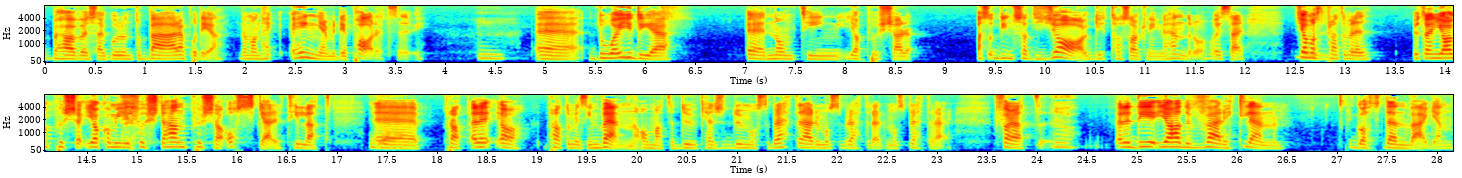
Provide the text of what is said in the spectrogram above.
behöver så här, gå runt och bära på det när man hä- hänger med det paret, säger vi. Eh, då är ju det eh, någonting jag pushar, alltså det är inte så att jag tar saken i egna händer då och är så här, jag måste prata med dig. Utan jag, pushar, jag kommer ju i första hand pusha Oscar till att eh, prata, eller, ja, prata med sin vän om att du kanske du måste berätta det här, du måste berätta det här, du måste berätta det här. För att, eller det, jag hade verkligen gått den vägen.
